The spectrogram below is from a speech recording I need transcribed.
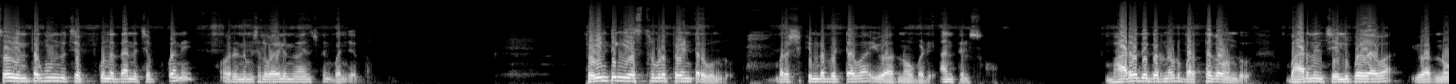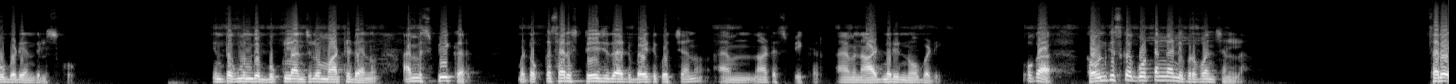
సో ఇంతకుముందు చెప్పుకున్న దాన్ని చెప్పుకొని ఓ రెండు నిమిషాలు వైలిన్ వాయించుకొని బంద్ చేద్దాం. పెయింటింగ్ చేస్తున్నప్పుడు పెయింటర్ ఉండు. బ్రష్ కింద పెట్టావా? యు ఆర్ నో బడీ అని తెలుసుకో. భార్య దగ్గర ఉన్నప్పుడు భర్తగా ఉండు. భార్య నుంచి వెళ్ళిపోయావా? యు ఆర్ నో బడీ అని తెలుసుకో. ఇంతకుముందే బుక్ లాంచ్లో మాట్లాడాను. ఐఎమ్ స్పీకర్ బట్ ఒక్కసారి స్టేజ్ దాటి బయటకు వచ్చాను. I'm not a speaker I'm an ordinary nobody ఒక కౌన్కిస్క గొట్టంగా నీ ప్రపంచంలో. సరే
